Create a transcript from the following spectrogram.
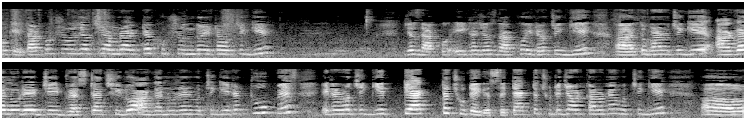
ওকে তারপর চলে যাচ্ছি আমরা একটা খুব সুন্দর, এটা হচ্ছে গিয়ে জাস্ট দেখো এইটা জাস্ট দেখো এটা হচ্ছে গিয়ে তোমার হচ্ছে গিয়ে আগানুরের যে ড্রেসটা ছিল আগানুরের হচ্ছে গিয়ে এটা টু পিস এটার হচ্ছে গিয়ে ট্যাগটা ছুটে গেছে। ট্যাগটা ছুটে যাওয়ার কারণে হচ্ছে গিয়ে আহ,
